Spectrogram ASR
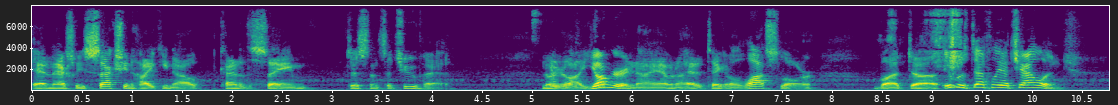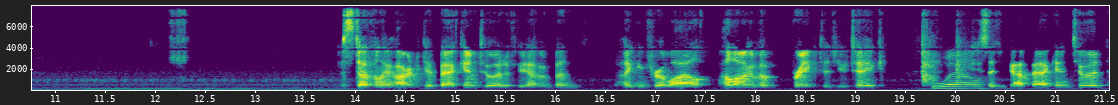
and actually section hiking out kind of the same distance that you've had. Know you're a lot younger than I am, and I had to take it a lot slower, but uh, it was definitely a challenge. It's definitely hard to get back into it if you haven't been hiking for a while. How long of a break did you take? Well, You said you got back into it.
